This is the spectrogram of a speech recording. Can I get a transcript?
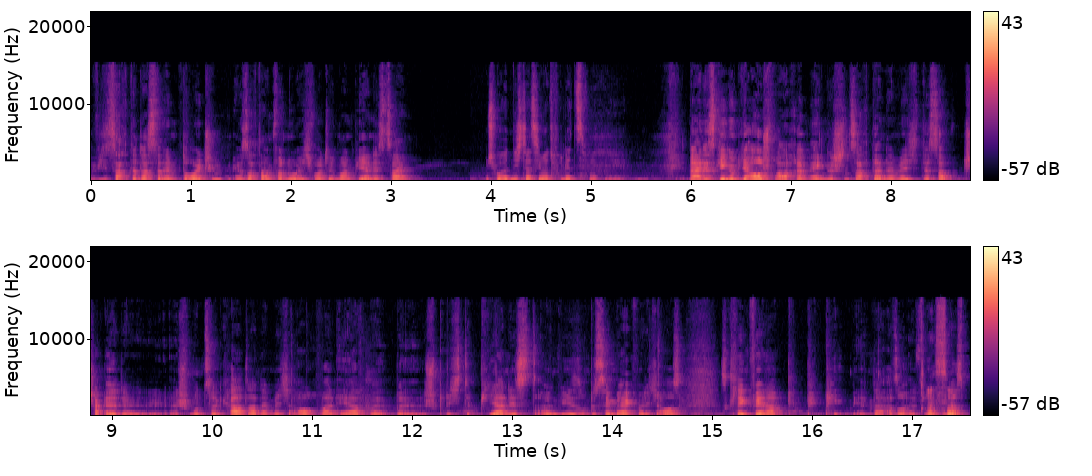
wie sagt er das denn im Deutschen? Er sagt einfach nur, ich wollte immer ein Pianist sein. Ich wollte nicht, dass jemand verletzt wird. Nee. Nein, es ging um die Aussprache. Im Englischen sagt er nämlich, deshalb äh, Schmunzelkater nämlich mhm. auch, weil er spricht Pianist irgendwie so ein bisschen merkwürdig aus. Es klingt wie einer, also wie, so. das.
